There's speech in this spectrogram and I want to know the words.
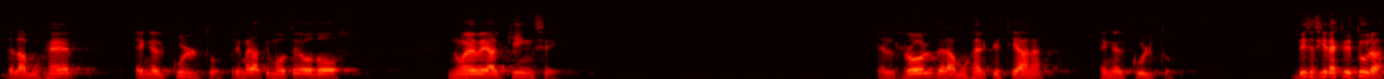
de la mujer en el culto. 1 Timoteo 2, 9 al 15 el rol de la mujer cristiana en el culto. Dice así la escritura,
